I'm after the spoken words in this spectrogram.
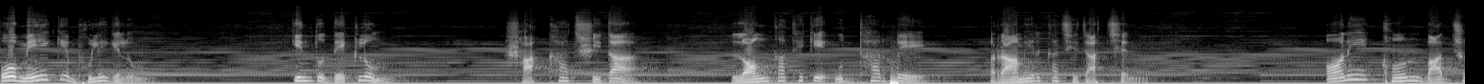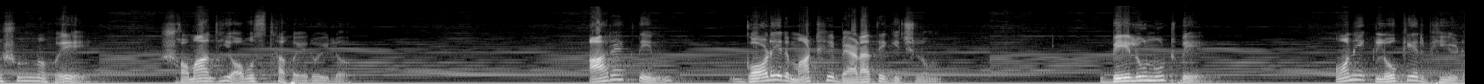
ও মেয়েকে ভুলে গেলুম, কিন্তু দেখলুম, সাক্ষাৎ সীতা লঙ্কা থেকে উদ্ধার হয়ে রামের কাছে যাচ্ছেন। অনেকক্ষণ বাহ্যশূন্য হয়ে সমাধি অবস্থা হয়ে রইল। আর একদিন গড়ের মাঠে বেড়াতে গেছিলাম বেলুন উঠবে, অনেক লোকের ভিড়।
